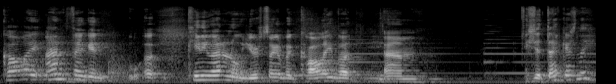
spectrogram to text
Collie, I'm thinking, uh, Kenny, I don't know what you're thinking about Collie, but um, he's a dick, isn't he?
